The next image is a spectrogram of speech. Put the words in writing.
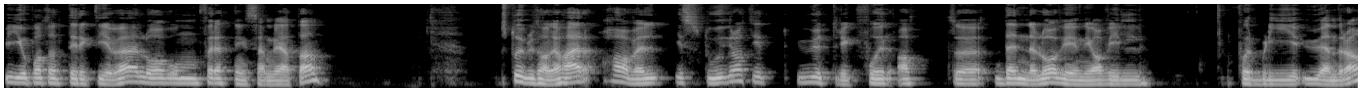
Biopatentdirektivet, lov om forretningshemmeligheter. Storbritannia her har vel i stor grad gitt uttrykk for at eh, denne lovgivninga vil forbli uendra.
